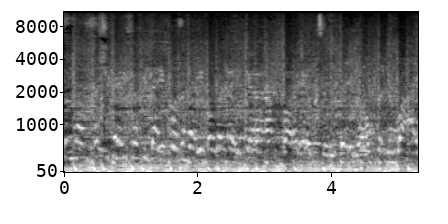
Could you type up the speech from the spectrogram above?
The love that she gave every day wasn't able to make it up for you to be open wide.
